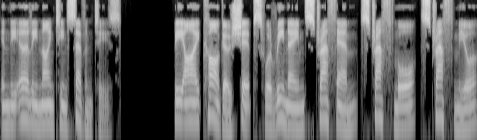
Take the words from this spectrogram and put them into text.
in the early 1970s. BI cargo ships were renamed Strath M, Strathmore, Strathmuir,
